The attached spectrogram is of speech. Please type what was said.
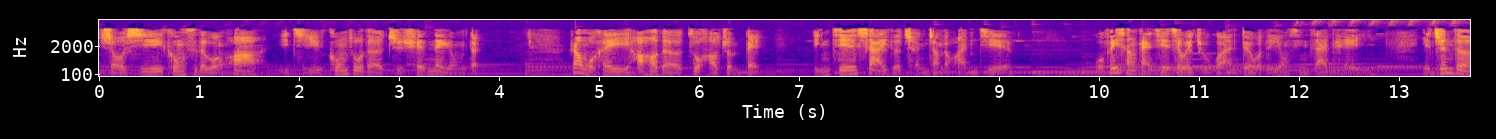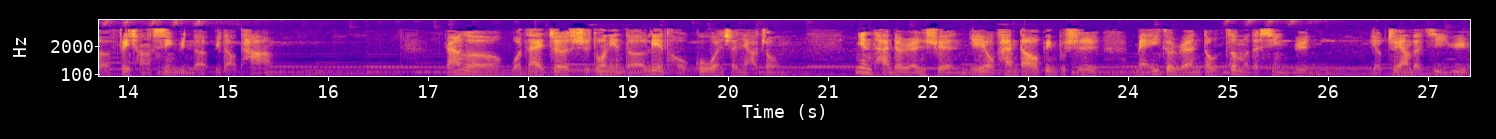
熟悉公司的文化以及工作的职缺内容等，让我可以好好的做好准备，迎接下一个成长的环节。我非常感谢这位主管对我的用心栽培。也真的非常幸运的遇到他。然而，我在这十多年的猎头顾问生涯中，面谈的人选也有看到，并不是每一个人都这么的幸运，有这样的际遇，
